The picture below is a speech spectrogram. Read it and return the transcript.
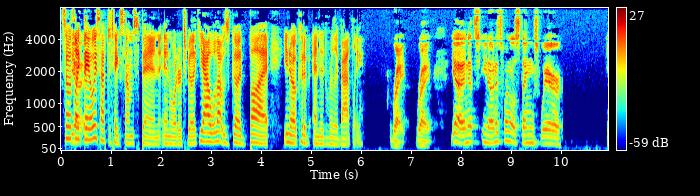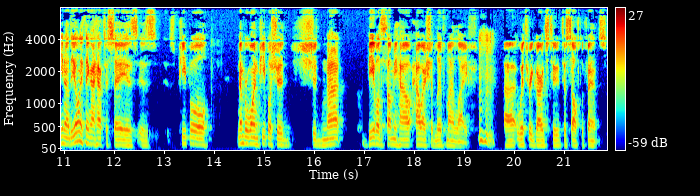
So it's yeah, like they always have to take some spin in order to be like, yeah, well, that was good, but you know, it could have ended really badly. Right, right. Yeah, and it's you know, and it's one of those things where, you know, the only thing I have to say is is people number one people should should not be able to tell me how how I should live my life hmm uh, with regards to to self defense.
